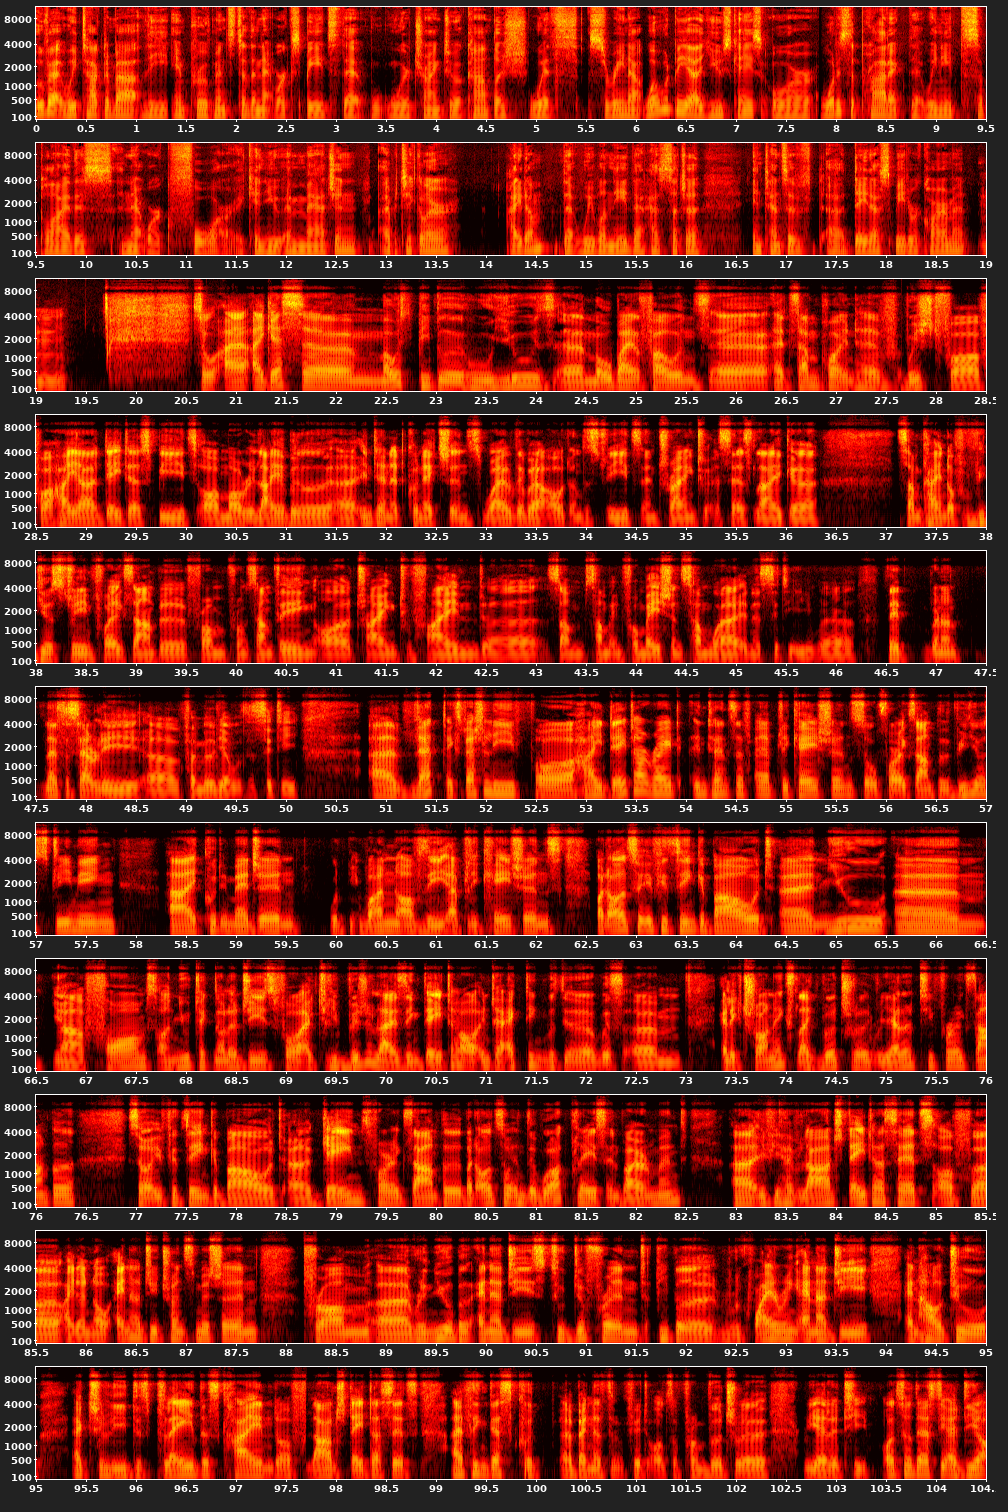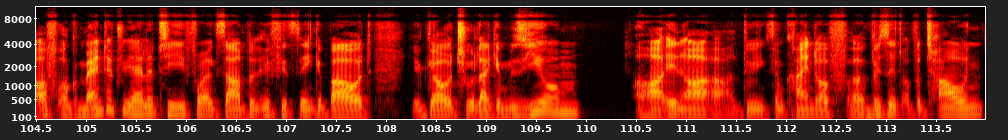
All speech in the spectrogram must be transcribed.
Uwe, we talked about the improvements to the network speeds that we're trying to accomplish with Serena. What would be a use case or what is the product that we need to supply this network for? Can you imagine a particular item that we will need that has such a intensive uh, data speed requirement? Mm-hmm. So I, I guess uh, most people who use uh, mobile phones uh, at some point have wished for, for higher data speeds or more reliable uh, internet connections while they were out on the streets and trying to assess like uh, some kind of video stream, for example, from from something, or trying to find uh, some some information somewhere in a city where they were not necessarily uh, familiar with the city. Uh, that especially for high data rate intensive applications. So, for example, video streaming, I could imagine would be one of the applications. But also, if you think about uh, new um, yeah, forms or new technologies for actually visualizing data or interacting with, uh, with um, electronics, like virtual reality, for example, so if you think about uh, games, for example, but also in the workplace environment, uh, if you have large data sets of, uh, I don't know, energy transmission, from uh, renewable energies to different people requiring energy and how to actually display this kind of large data sets, I think this could uh, benefit also from virtual reality. Also, there's the idea of augmented reality. For example, if you think about you go to like a museum or in uh, doing some kind of uh, visit of a town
